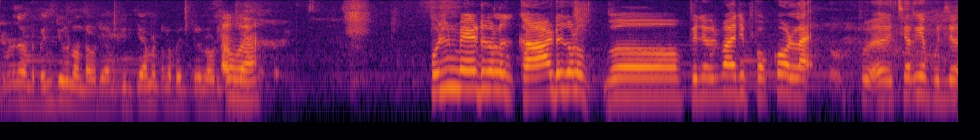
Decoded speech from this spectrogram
ഇവിടുത്തെ ബെഞ്ചുകളുണ്ട് അവിടെ. നമുക്ക് ഇരിക്കാൻ വേണ്ടിയുള്ള ബെഞ്ചുകൾ അവിടെ ഉവ്വ. ഇരിക്കും. പുൽമേടുകളും കാടുകളും പിന്നെ ഒരുമാതിരി പൊക്കമുള്ള ചെറിയ പുല്ല്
